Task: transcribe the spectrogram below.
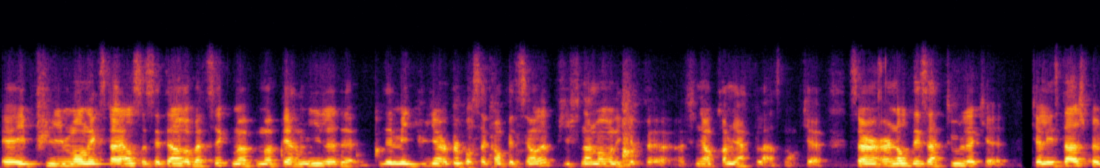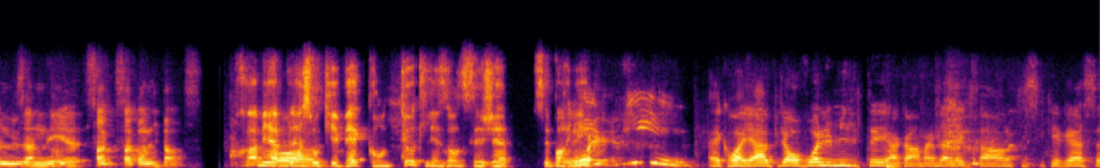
Et puis, mon expérience c'était en robotique m'a permis là, de, de m'aiguiller un peu pour cette compétition-là. Puis, finalement, mon équipe euh, a fini en première place. Donc, euh, c'est un, autre des atouts là, que, que, les stages peuvent nous amener euh, sans, sans qu'on y pense. Première place au Québec contre toutes les autres cégeps. C'est pas rien. Oui. Incroyable. Puis là, on voit l'humilité hein, quand même, l'Alexandre, qui, qui, reste.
